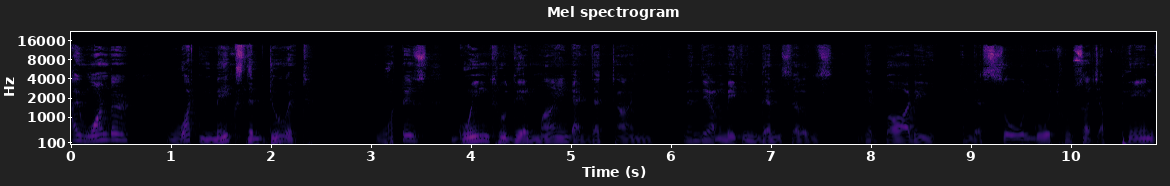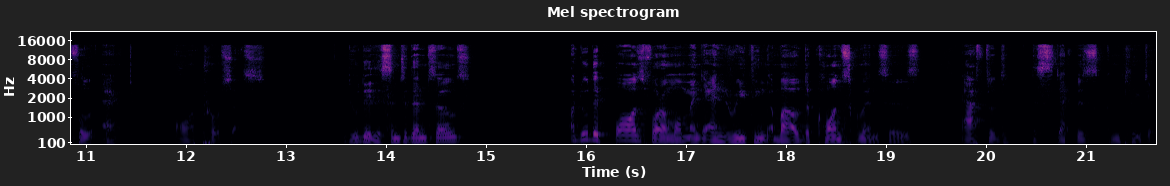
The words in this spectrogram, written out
I wonder what makes them do it. What is going through their mind at that time when they are making themselves, their body, and their soul go through such a painful act or process? Do they listen to themselves? Or do they pause for a moment and rethink about the consequences after the step is completed?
